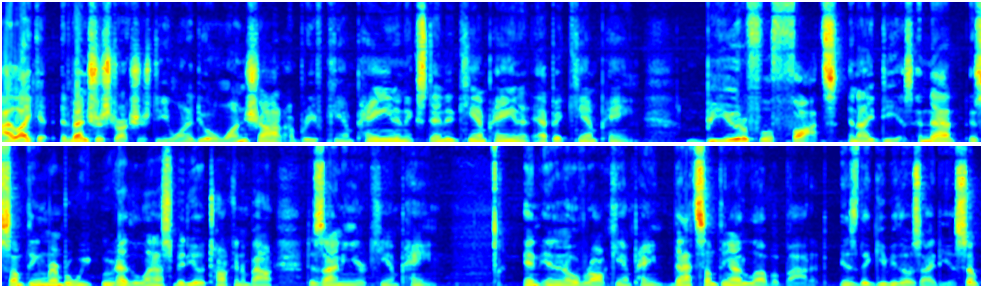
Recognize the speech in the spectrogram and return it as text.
I like it. Adventure structures. Do you want to do a one shot, a brief campaign, an extended campaign, an epic campaign? Beautiful thoughts and ideas. And that is something, remember, we, we had the last video talking about designing your campaign in, in an overall campaign. That's something I love about it, is they give you those ideas. So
